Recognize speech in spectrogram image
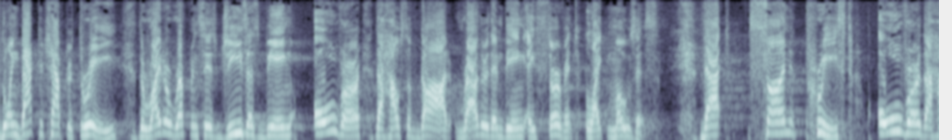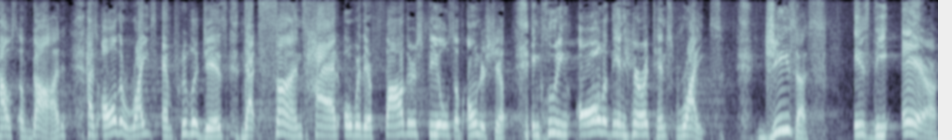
Going back to chapter 3, the writer references Jesus being over the house of God rather than being a servant like Moses. That son priest over the house of God, has all the rights and privileges that sons had over their father's fields of ownership, including all of the inheritance rights. Jesus is the heir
